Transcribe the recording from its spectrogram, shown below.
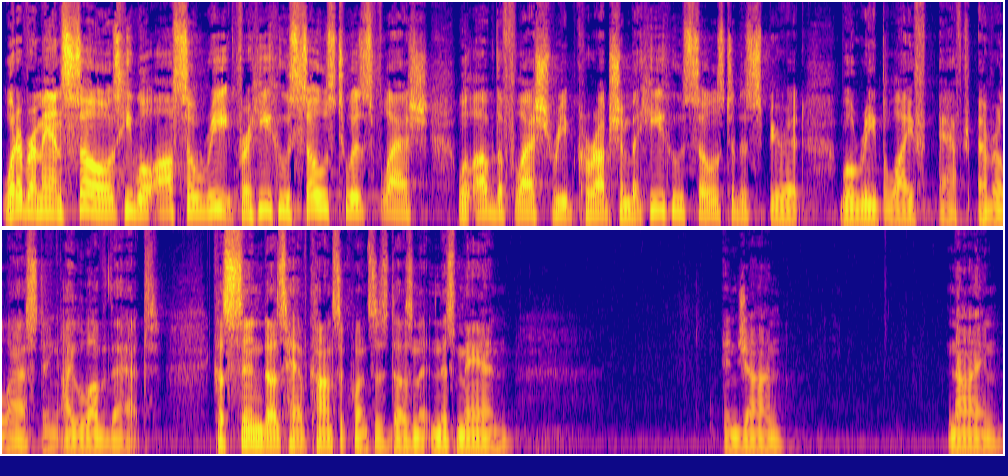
whatever a man sows, he will also reap. For he who sows to his flesh will of the flesh reap corruption. But he who sows to the Spirit will reap life after everlasting. I love that. Because sin does have consequences, doesn't it? And this man, in John 9.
